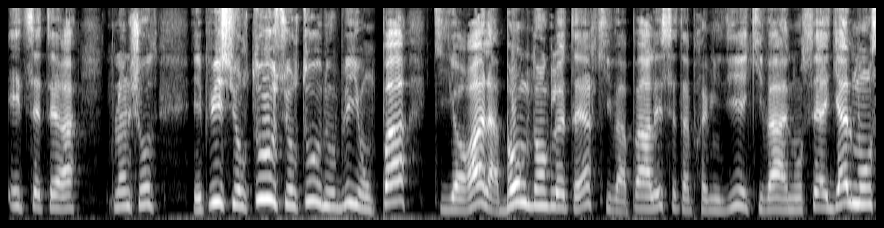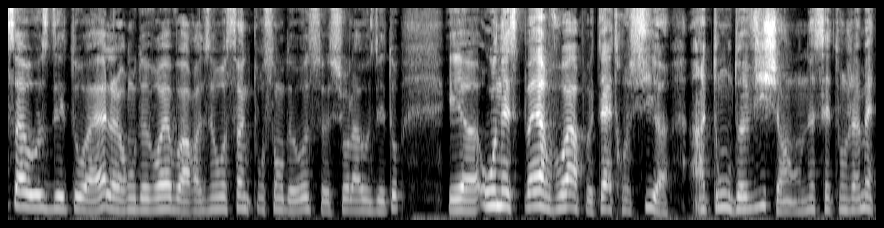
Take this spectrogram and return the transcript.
etc. Plein de choses. Et puis surtout, surtout, n'oublions pas qu'il y aura la Banque d'Angleterre qui va parler cet après-midi et qui va annoncer également sa hausse des taux à elle. Alors on devrait avoir 0,5% de hausse sur la hausse des taux. Et euh, on espère voir peut-être aussi un ton de viche. Hein. On ne sait-on jamais.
